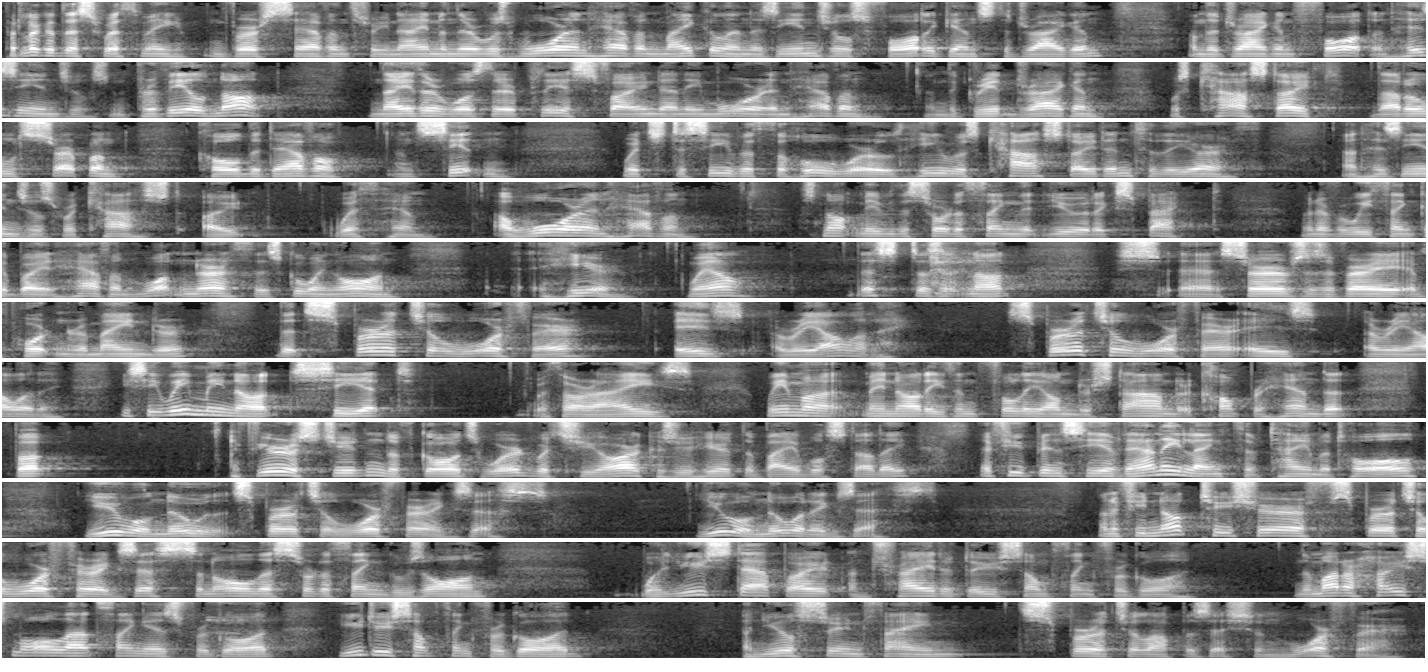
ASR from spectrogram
But look at this with me in verse 7 through 9. And there was war in heaven. Michael and his angels fought against the dragon, and the dragon fought and his angels, and prevailed not. Neither was their place found any more in heaven. And the great dragon was cast out, that old serpent called the devil and Satan which deceiveth the whole world, he was cast out into the earth, and his angels were cast out with him. A war in heaven. It's not maybe the sort of thing that you would expect whenever we think about heaven. What on earth is going on here? Well, this does it not uh, serves as a very important reminder that spiritual warfare is a reality. Spiritual warfare is a reality. You see, we may not see it with our eyes we may not even fully understand or comprehend it, but if you're a student of God's Word, which you are because you're here at the Bible study, if you've been saved any length of time at all, you will know that spiritual warfare exists. You will know it exists. And if you're not too sure if spiritual warfare exists and all this sort of thing goes on, will you step out and try to do something for God? No matter how small that thing is for God, you do something for God, and you'll soon find spiritual opposition, warfare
